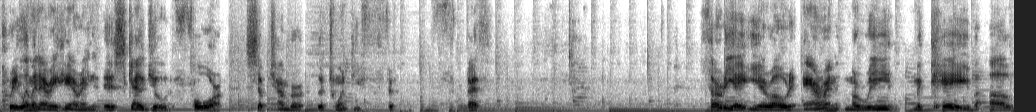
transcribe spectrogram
preliminary hearing is scheduled for September the 25th. 38 year old Aaron Marie McCabe of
